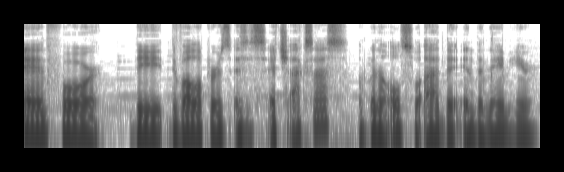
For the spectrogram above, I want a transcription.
And for the developers SSH access, I'm going to also add it in the name here.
